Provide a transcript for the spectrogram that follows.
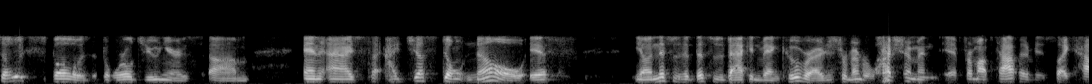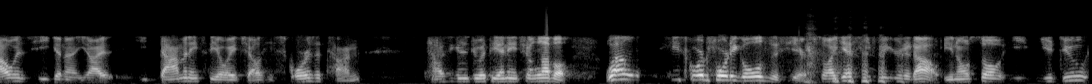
so exposed at the World Juniors, um, and I I just don't know if you know. And this was this was back in Vancouver. I just remember watching him and eh, from up top, and it's like, how is he gonna? You know, I, he dominates the OHL. He scores a ton. How's he gonna do at the NHL level? Well, he scored 40 goals this year, so I guess he figured it out. You know, so you, you do,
